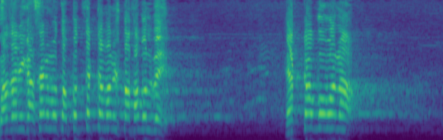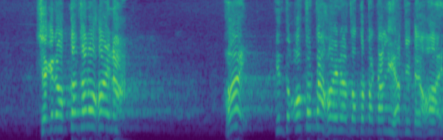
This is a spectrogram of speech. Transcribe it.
গজারি গাছের মতো প্রত্যেকটা মানুষ কথা বলবে। একটাও বোমা না। সেখানে অত্যাচারও হয় না। হয়, কিন্তু অতটা হয় না যতটা কালিহাতিতে হয়।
